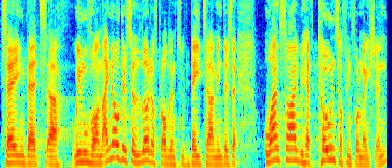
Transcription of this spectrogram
saying that uh, we move on. I know there's a lot of problems with data. I mean, there's a, one side we have tons of information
